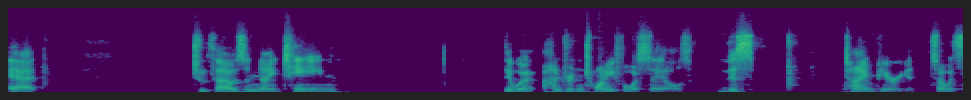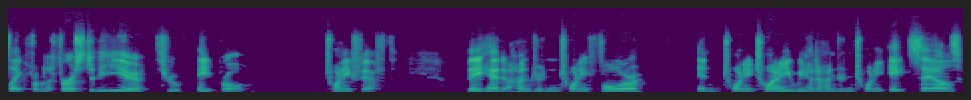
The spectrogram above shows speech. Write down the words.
at 2019, there were 124 sales. This time period. So it's like from the first of the year through April 25th. They had 124 in 2020. We had 128 sales,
